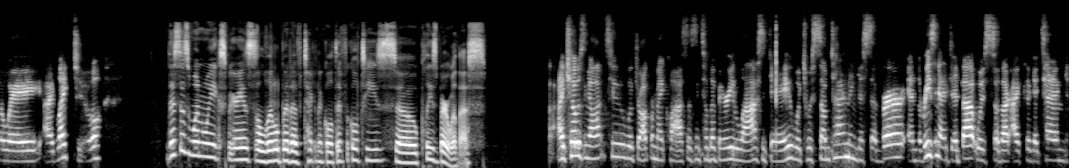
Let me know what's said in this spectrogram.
the way I'd like to. This is when we experienced a little bit of technical difficulties, so please bear with us. I chose not to withdraw from my classes until the very last day, which was sometime in December. And the reason I did that was so that I could attend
